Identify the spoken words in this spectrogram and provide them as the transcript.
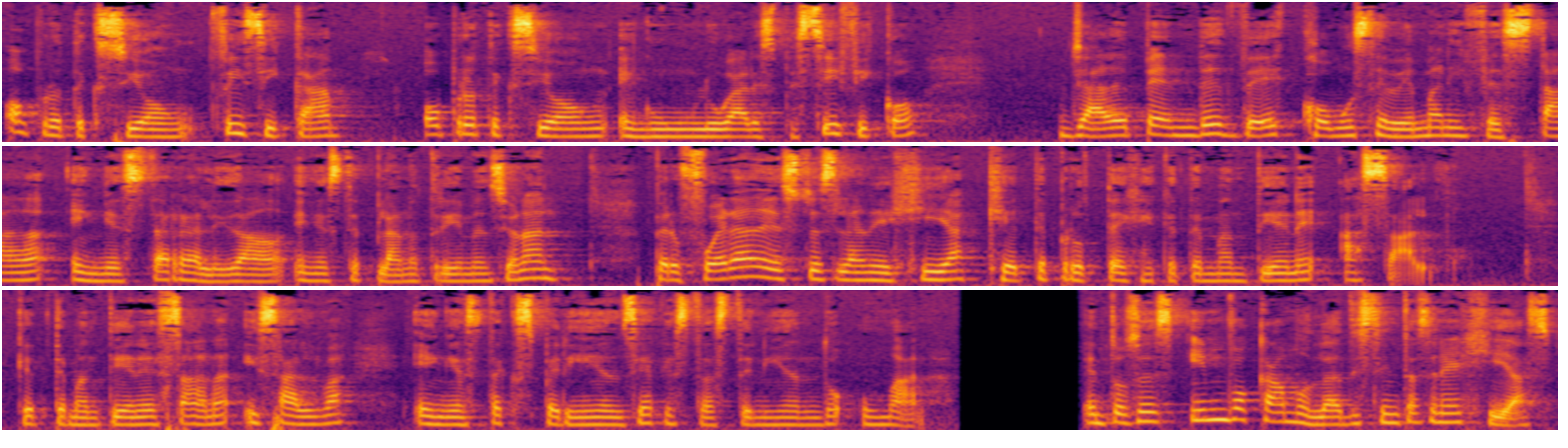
o protección física o protección en un lugar específico, ya depende de cómo se ve manifestada en esta realidad, en este plano tridimensional. Pero fuera de esto es la energía que te protege, que te mantiene a salvo, que te mantiene sana y salva en esta experiencia que estás teniendo humana. Entonces invocamos las distintas energías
